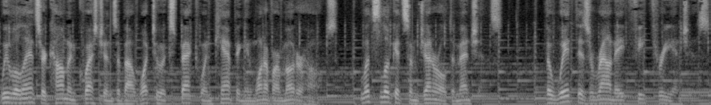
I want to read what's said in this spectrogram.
We will answer common questions about what to expect when camping in one of our motorhomes. Let's look at some general dimensions. The width is around 8 feet 3 inches.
